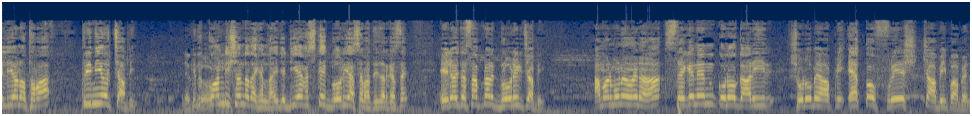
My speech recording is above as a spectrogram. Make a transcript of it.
এলিয়ন অথবা প্রিমিয়র চাবি। কিন্তু কন্ডিশনটা দেখেন না এই যে ডিএফএস কে গ্লোরি আছে ভাতিজার কাছে এটা হইতেছে আপনার গ্লোরির চাবি। আমার মনে হয় না সেকেন্ড হ্যান্ড কোনো গাড়ির শোরুমে আপনি এত ফ্রেশ চাবি পাবেন।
